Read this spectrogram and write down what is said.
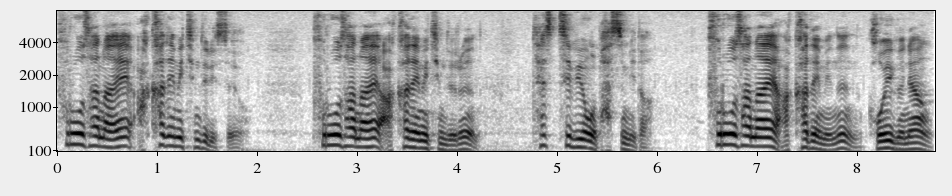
프로 산하의 아카데미 팀들이 있어요. 프로 산하의 아카데미 팀들은 테스트 비용을 받습니다. 프로 산하의 아카데미는 거의 그냥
